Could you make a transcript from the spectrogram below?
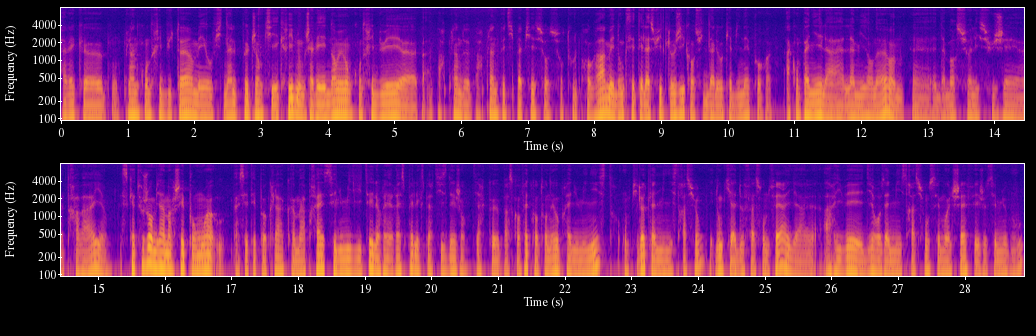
avec euh, plein de contributeurs, mais au final peu de gens qui écrivent. Donc j'avais énormément contribué euh, par, plein de, par plein de petits papiers sur, sur tout le programme. Et donc c'était la suite logique ensuite d'aller au cabinet pour euh, accompagner la, mise en œuvre, d'abord sur les sujets travail. Ce qui a toujours bien marché pour moi à cette époque-là comme après, c'est l'humilité, le respect, l'expertise des gens. C'est-à-dire que parce qu'en fait quand on est auprès du ministre, on pilote l'administration. Et donc il y a deux façons de faire. Il y a arriver et dire aux administrations c'est moi le chef et je sais mieux que vous.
